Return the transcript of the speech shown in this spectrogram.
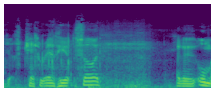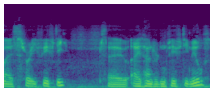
Just check her out here at the side. It is almost 350, so 850 mils.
